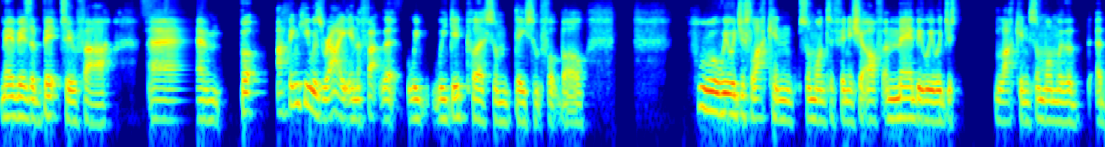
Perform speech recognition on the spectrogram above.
maybe is a bit too far. Um, but I think he was right in the fact that we we did play some decent football. We were just lacking someone to finish it off, and maybe we were just lacking someone with a, a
